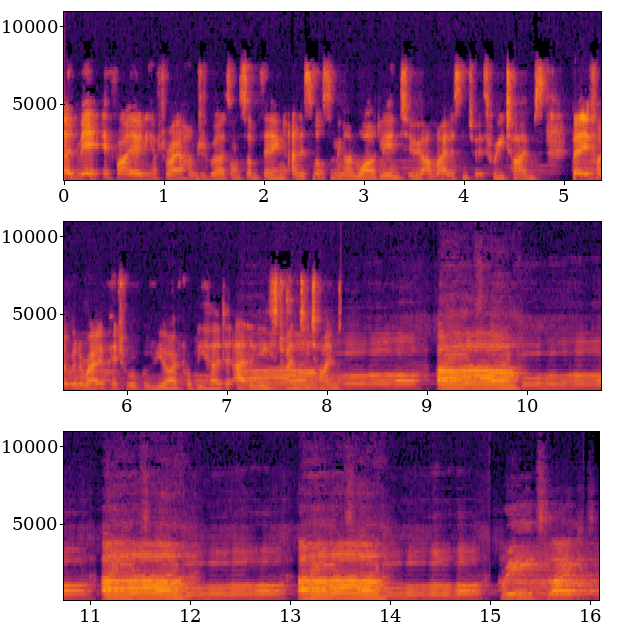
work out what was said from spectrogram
admit if I only have to write 100 words on something and it's not something I'm wildly into, I might listen to it three times. But if I'm going to write a Pitchfork review, I've probably heard it at least 20 times. Reads like.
